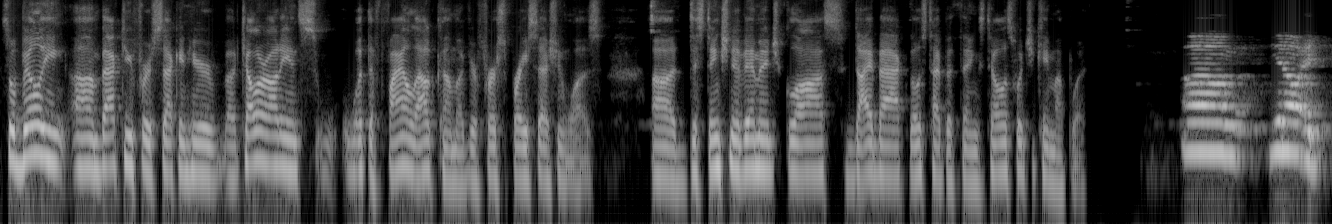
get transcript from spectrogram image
So, Billy, um, back to you for a second here. Uh, tell our audience what the final outcome of your first spray session was. Uh, distinction of image, gloss, dieback, those type of things. Tell us what you came up with. Um, you know, it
